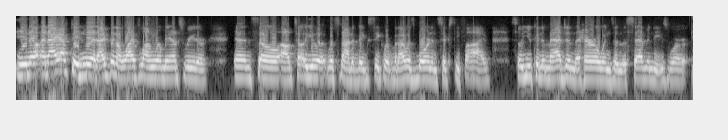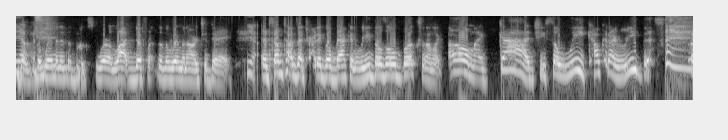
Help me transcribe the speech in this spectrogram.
you know, and I have to admit, I've been a lifelong romance reader. And so I'll tell you, it's not a big secret, but I was born in 65. So you can imagine the heroines in the 70s were yeah. the, the, women in the books were a lot different than the women are today. Yeah. And sometimes I try to go back and read those old books and I'm like, oh my God, she's so weak. How could I read this? you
